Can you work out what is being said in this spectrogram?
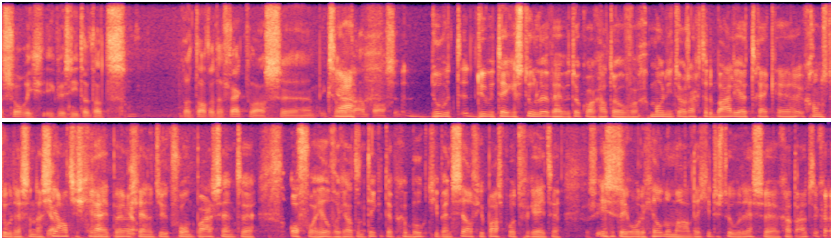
sorry, ik wist niet dat dat, dat, dat het effect was. Eh, ik zal Ja. het aanpassen. Doe het, duwen tegen stoelen. We hebben het ook wel gehad over monitors achter de balie uittrekken, grondstoewedessen naar Ja. sjaaltjes grijpen. Als Ja. jij natuurlijk voor een paar centen of voor heel veel geld een ticket hebt geboekt, je bent zelf je paspoort vergeten, Precies. is het tegenwoordig heel normaal dat je de stewardess eh, gaat uit, ga-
